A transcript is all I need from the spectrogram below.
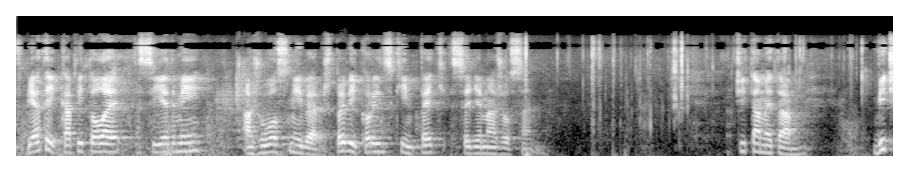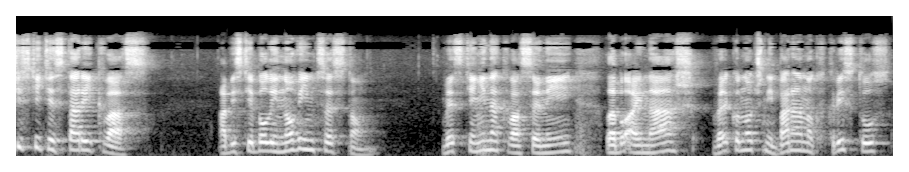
v 5. kapitole 7 až 8 verš. 1. Korinským 5, 7 až 8. Čítame tam. Vyčistite starý kvas, aby ste boli novým cestom. Veď ste nenakvasení, lebo aj náš veľkonočný baránok Kristus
